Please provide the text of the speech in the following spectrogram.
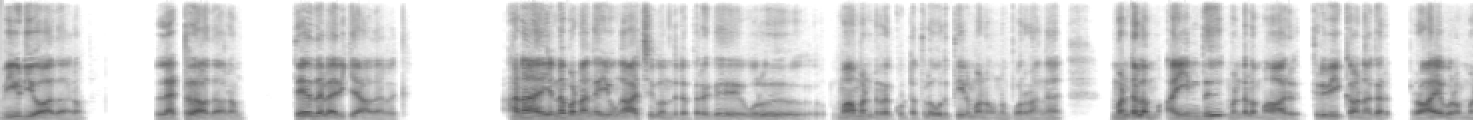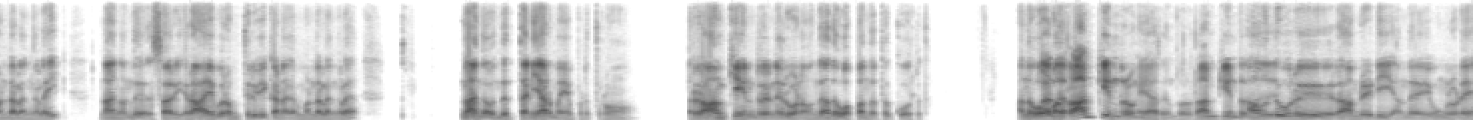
வீடியோ ஆதாரம் லெட்டர் ஆதாரம் தேர்தல் அறிக்கை ஆதாரம் இருக்குது ஆனால் என்ன பண்ணாங்க? இவங்க ஆட்சிக்கு வந்துட்ட பிறகு ஒரு மாமன்ற கூட்டத்தில் ஒரு தீர்மானம் ஒன்று போடுறாங்க. மண்டலம் ஐந்து மண்டலம் ஆறு திருவிக்கா நகர் ராயபுரம் மண்டலங்களை நாங்கள் வந்து சாரி ராயபுரம் திருவிக்கா நகர் மண்டலங்களை நாங்கள் வந்து தனியார் மயப்படுத்துகிறோம் ராம்கி என்ற நிறுவனம் வந்து அந்த ஒப்பந்தத்தை கோருது. அந்த அந்த ஒப்பந்தம் ராம்கின்றவங்க யாரு? அவன் ராம்கின்றது வந்து ஒரு ராம் ரெட்டி அந்த இவங்களுடைய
